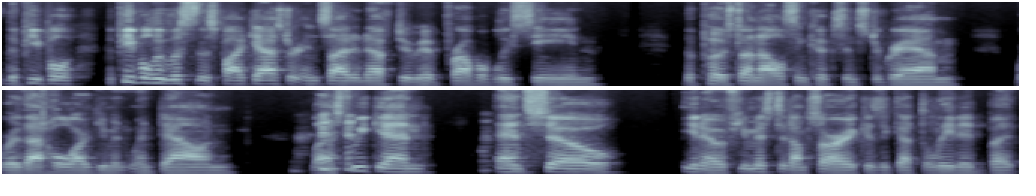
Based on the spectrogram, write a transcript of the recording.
the people the people who listen to this podcast are inside enough to have probably seen the post on Alison Cook's Instagram where that whole argument went down last weekend. And so, you know, if you missed it, I'm sorry because it got deleted. But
